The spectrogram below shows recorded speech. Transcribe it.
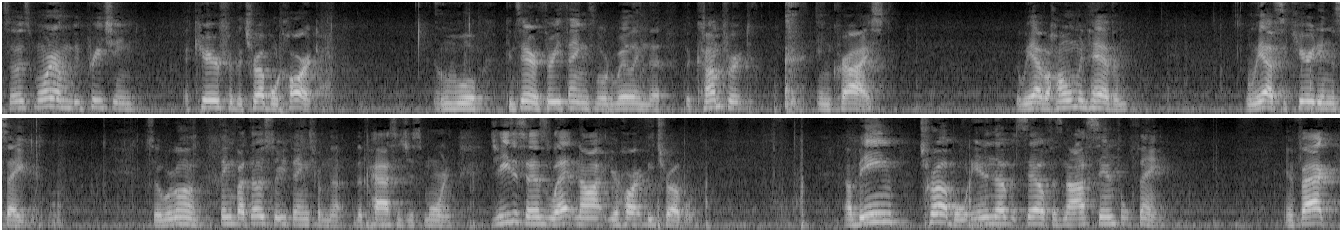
So this morning I'm going to be preaching a cure for the troubled heart. And we'll consider three things, Lord willing the, the comfort in Christ, that we have a home in heaven, and we have security in the Savior. So we're going to think about those three things from the, the passage this morning. Jesus says, Let not your heart be troubled. Now, being troubled in and of itself is not a sinful thing. In fact,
